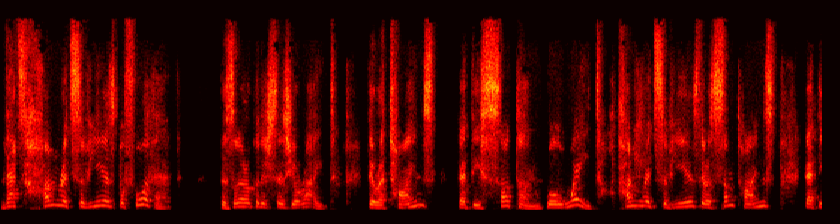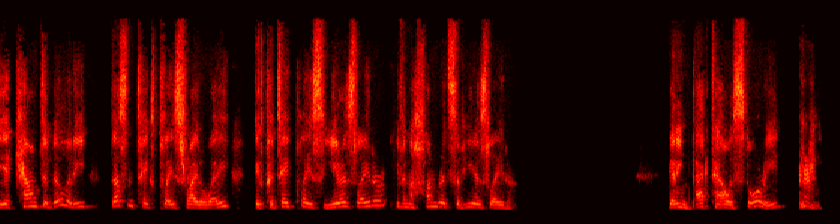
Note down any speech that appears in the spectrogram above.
that's hundreds of years before that. The Zohar Kodesh says you're right. There are times that the Satan will wait hundreds of years. There are sometimes that the accountability doesn't take place right away. It could take place years later, even hundreds of years later. Getting back to our story, the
